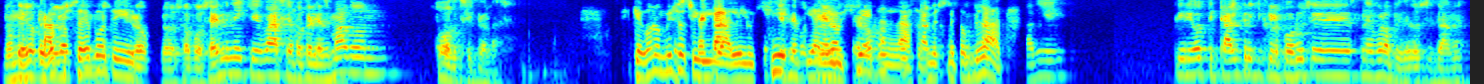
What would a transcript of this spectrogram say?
Νομίζω ε, καλό πιστεύω ότι... όπως έμεινε και βάσει αποτελεσμάτων το έδειξε κιόλας. Και εγώ νομίζω ότι η αλληλουχία, η αλληλουχία ήταν λάθος με, με τον Μπλατ. Δηλαδή πήρε ό,τι καλύτερο κυκλοφορούσε στην Ευρώπη, δεν το συζητάμε.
